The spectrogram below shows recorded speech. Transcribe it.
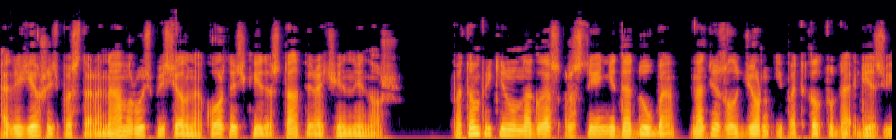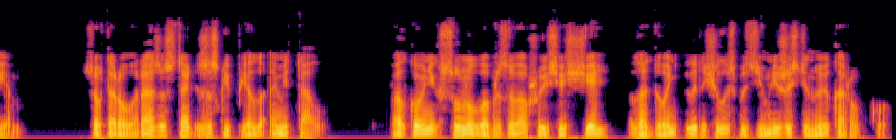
Оглядевшись по сторонам, Русь присел на корточки и достал перочинный нож. Потом прикинул на глаз расстояние до дуба, надрезал дерн и подкал туда лезвием. Со второго раза сталь заскрипела о металл. Полковник сунул в образовавшуюся щель ладонь и вытащил из-под земли жестяную коробку.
